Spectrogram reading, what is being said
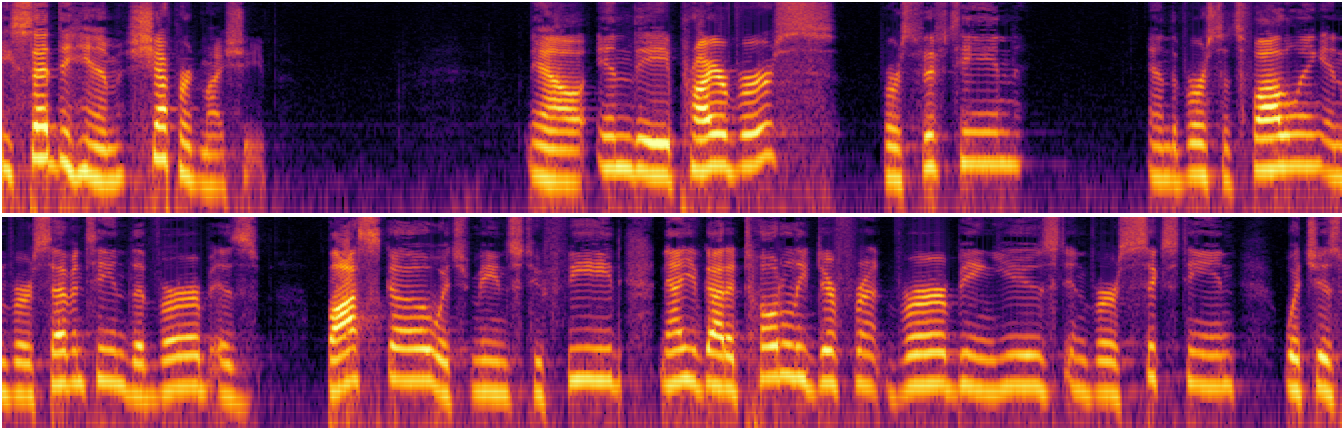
he said to him, Shepherd my sheep. Now, in the prior verse, verse 15, and the verse that's following, in verse 17, the verb is bosco, which means to feed. Now you've got a totally different verb being used in verse 16, which is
